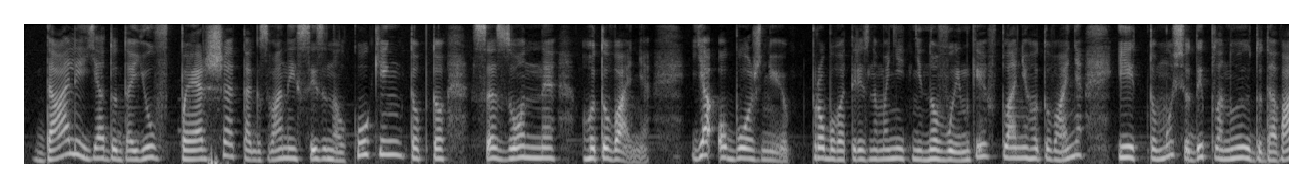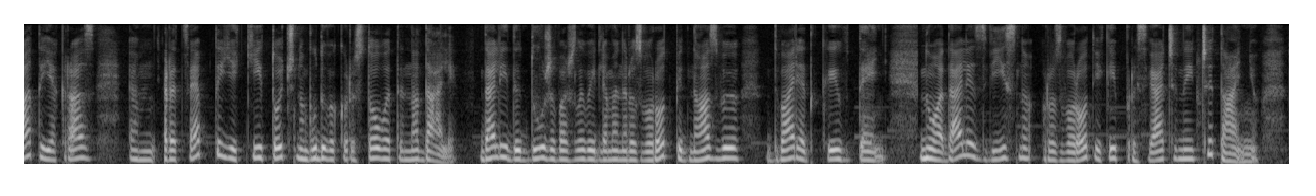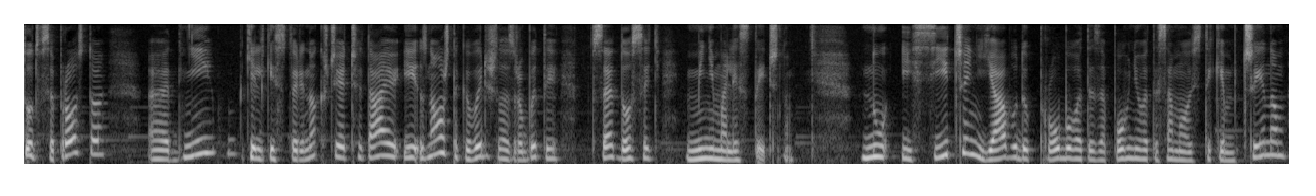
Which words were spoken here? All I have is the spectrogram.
Далі я додаю вперше так званий seasonal cooking, тобто сезонне готування. Я обожнюю пробувати різноманітні новинки в плані готування, і тому сюди планую додавати якраз ем, рецепти, які точно буду використовувати надалі. Далі йде дуже важливий для мене розворот під назвою Два рядки в день. Ну а далі, звісно, розворот, який присвячений читанню. Тут все просто е, дні, кількість сторінок, що я читаю, і знову ж таки вирішила зробити все досить мінімалістично. Ну і січень я буду пробувати заповнювати саме ось таким чином.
